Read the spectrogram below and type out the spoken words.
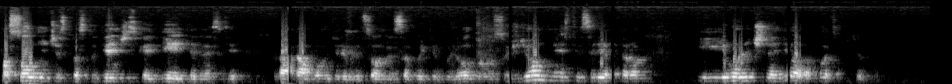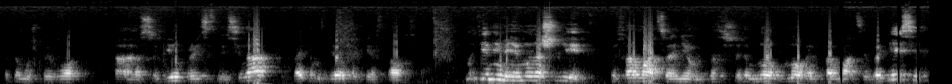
пособничество студенческой деятельности, когда там, помните, революционные события были, он был осужден вместе с ректором, и его личное дело находится в Петербурге, потому что его э, судил правительственный сенат, поэтому дело так и осталось. Но тем не менее мы нашли информацию о нем, достаточно много, много информации в Одессе,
